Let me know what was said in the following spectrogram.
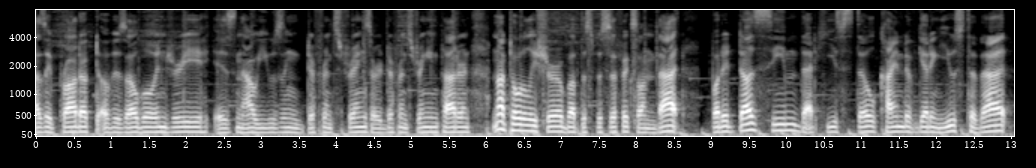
as a product of his elbow injury, is now using different strings or a different stringing pattern. I'm not totally sure about the specifics on that, but it does seem that he's still kind of getting used to that.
